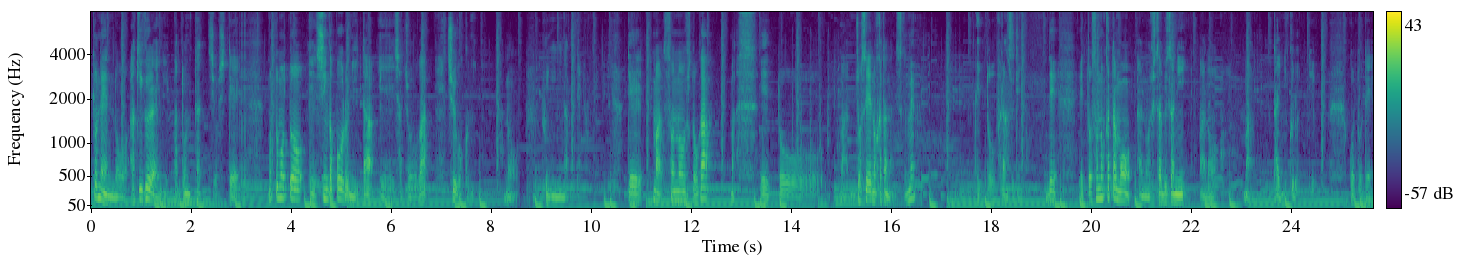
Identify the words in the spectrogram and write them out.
去年の秋ぐらいにバトンタッチをしてもともとシンガポールにいた、社長が中国にあの赴任になってで、まあ、その人がまあ、えっ、と、まあ、女性の方なんですけどね、えっ、と、フランス人の。で、えっ、と、その方も、あの、久々に、あの、まあ、タイに来るっていうことで、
